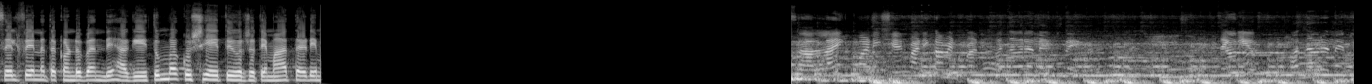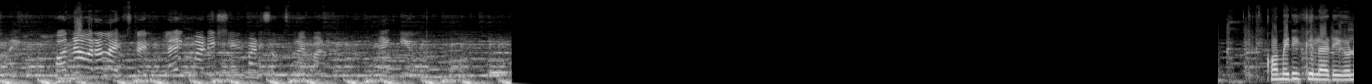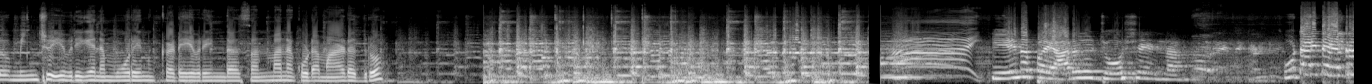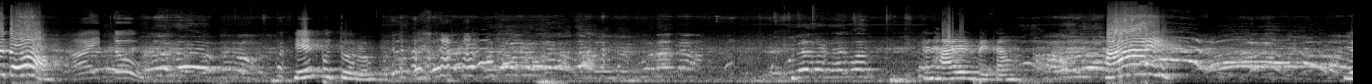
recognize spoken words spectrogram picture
ಸೆಲ್ಫಿಯನ್ನು ತಗೊಂಡು ಬಂದೆ. ಹಾಗೆ ತುಂಬ ಖುಷಿ ಆಯಿತು ಇವ್ರ ಜೊತೆ ಮಾತಾಡಿ. ಲೈಕ್ ಮಾಡಿ ಶೇರ್ ಮಾಡಿ ಕಾಮೆಂಟ್ ಮಾಡಿ. Honnavar lifestyle Honnavar lifestyle like ಮಾಡಿ ಶೇರ್ ಮಾಡಿ ಸಬ್ಸ್ಕ್ರೈಬ್ ಮಾಡಿ. ಥ್ಯಾಂಕ್ ಯು ಕಾಮಿಡಿ ಕಿಲಾಡಿಗಳು ಮಿಂಚು ಇವರಿಗೆ ನಮ್ಮೂರಿನ ಕಡೆಯವರಿಂದ ಸನ್ಮಾನ ಕೂಡ ಮಾಡಿದ್ರು. ಏನಪ್ಪ ಯಾರು ಜೋಶೇ ಇಲ್ಲ? ಊಟ ಆಯ್ತಾ ಎಲ್ರದ್ದು? ಆಯ್ತು. ಏನ್ ಪುತ್ತೂರು? ಹಾಯ್ ಹೇಳ್ಬೇಕಾ? ಹಾಯ್!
